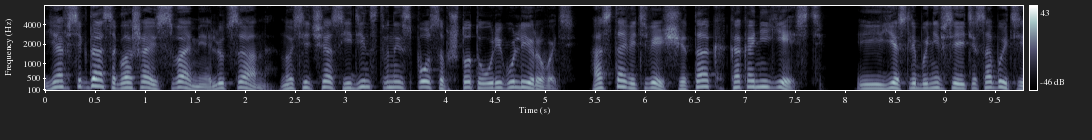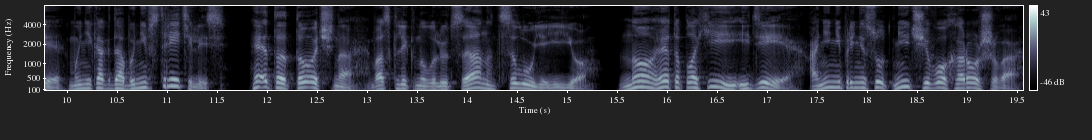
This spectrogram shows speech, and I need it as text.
«Я всегда соглашаюсь с вами, Люциан, но сейчас единственный способ что-то урегулировать – оставить вещи так, как они есть». И если бы не все эти события, мы никогда бы не встретились. Это точно, воскликнул Люциан, целуя ее. Но это плохие идеи, они не принесут ничего хорошего.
